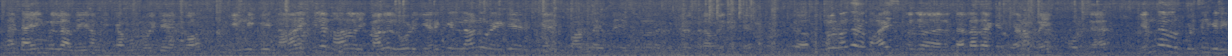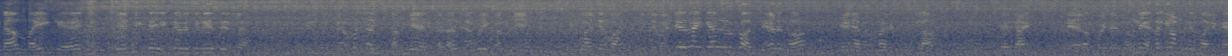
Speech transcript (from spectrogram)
ஆனால் டைம் இல்லை. அப்படியே நம்ம நிற்காம போயிட்டே இருக்கோம். இன்னைக்கு நாளைக்கு இல்லை நாளைக்கு காலையில் லோடு இறக்கலான்னு ஒரு ஐடியா இருக்கு. பார்க்கலாம் எப்படி சூழ்நிலை சுச்சுவேஷன் அப்படின்னு உங்களுக்கு வந்து வாய்ஸ் கொஞ்சம் நல்லா தான் கேட்குது. ஏன்னா மைக் போடல. என்ன ஒரு பிரச்சனை கேட்டிங்கன்னா மைக்கு பேசிக்கிட்டே எங்கே வச்சுனே தெரியல. மெமரி கம்மியாக இருக்கு. அதாவது மெமரி கம்மி. இப்போ வச்சு பார்த்து வண்டி எல்லாம் எங்கேயாவது இருக்கும். அது தேடுங்க. தேடி மாதிரி எடுத்துக்கலாம். சரி காய் நேராக போயிட்டு இன்னும் எத்தனை கிலோமீட்டர் பாருங்க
